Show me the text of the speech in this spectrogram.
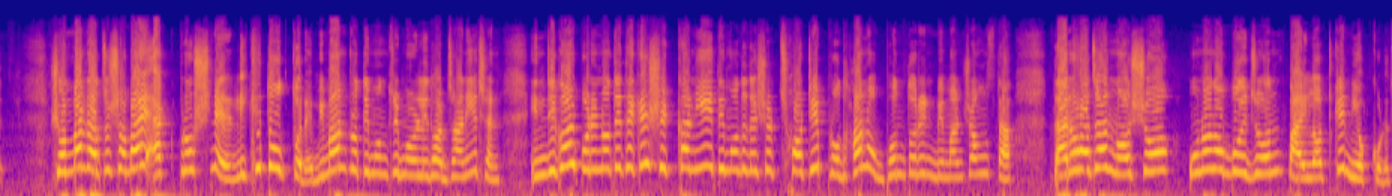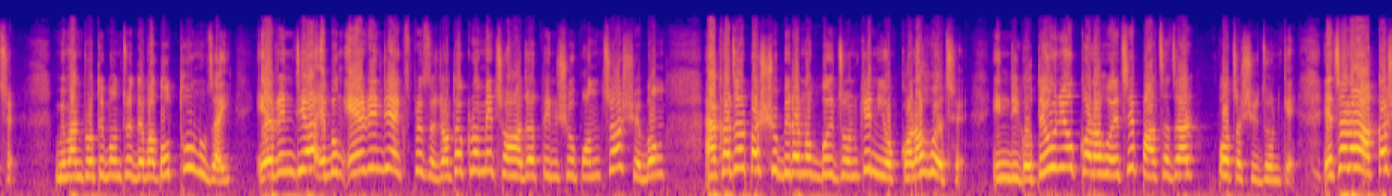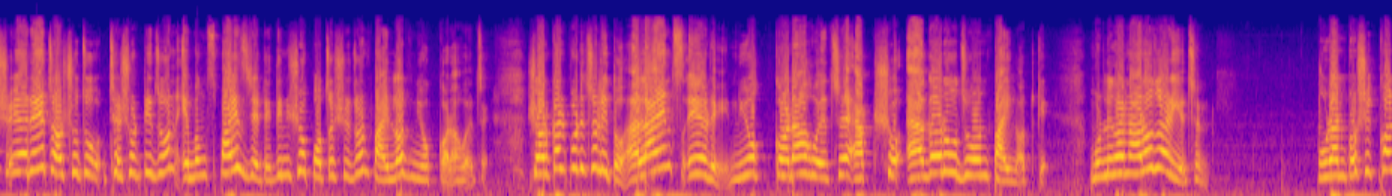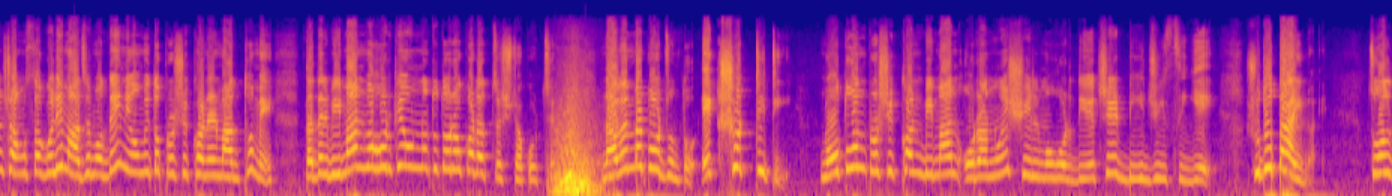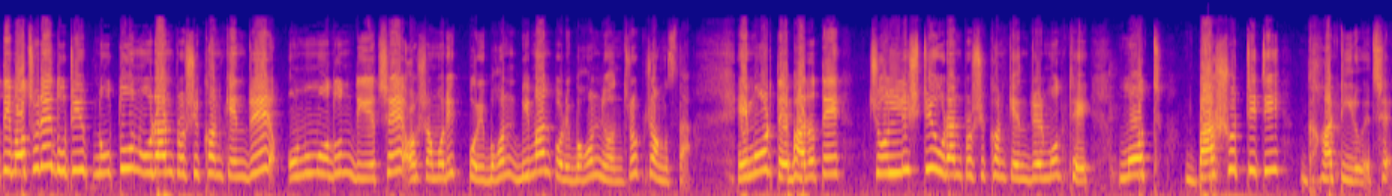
সোমবার রাজ্যসভায় এক প্রশ্নের লিখিত উত্তরে বিমান প্রতিমন্ত্রী মুরলীধর জানিয়েছেন ইন্ডিগোর পরিণতি থেকে শিক্ষা নিয়ে ইতিমধ্যে দেশের ছটি প্রধান অভ্যন্তরীণ বিমান সংস্থা তেরো হাজার নশো উননব্বই জন পাইলটকে নিয়োগ করেছে। বিমান প্রতিমন্ত্রী দেওয়া তথ্য অনুযায়ী, এয়ার ইন্ডিয়া এবং এয়ার ইন্ডিয়া এক্সপ্রেসে যথাক্রমে ছ হাজার তিনশো পঞ্চাশ এবং এক হাজার পাঁচশো বিরানব্বই জনকে নিয়োগ করা হয়েছে। ইন্ডিগোতেও নিয়োগ করা হয়েছে পাঁচ হাজার পঁচাশি জনকে। এছাড়া আকাশ এয়ারে চারশো ছেষট্টি জন এবং স্পাইস জেটে তিনশো পঁচাশি জন পাইলট নিয়োগ করা হয়েছে। সরকার পরিচালিত অ্যালায়েন্স এয়ারে নিয়োগ করা হয়েছে একশো এগারো জন পাইলটকে। মুরলীধরন আরও জানিয়েছেন, উড়ান প্রশিক্ষণ সংস্থাগুলি মাঝে মধ্যেই নিয়মিত প্রশিক্ষণের মাধ্যমে তাদের বিমান বহরকে উন্নততর করার চেষ্টা করছে। নভেম্বর পর্যন্ত একষট্টিটি নতুন প্রশিক্ষণ বিমান ওড়ানোয় শিলমোহর দিয়েছে ডিজিসিএ। শুধু তাই নয় চলতি বছরে দুটি নতুন উড়ান প্রশিক্ষণ কেন্দ্রের অনুমোদন দিয়েছে অসামরিক পরিবহন, বিমান পরিবহন নিয়ন্ত্রক সংস্থা। এই মুহূর্তে ভারতে চল্লিশটি উড়ান প্রশিক্ষণ কেন্দ্রের মধ্যে মোট বাষট্টিটি ঘাঁটি রয়েছে।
